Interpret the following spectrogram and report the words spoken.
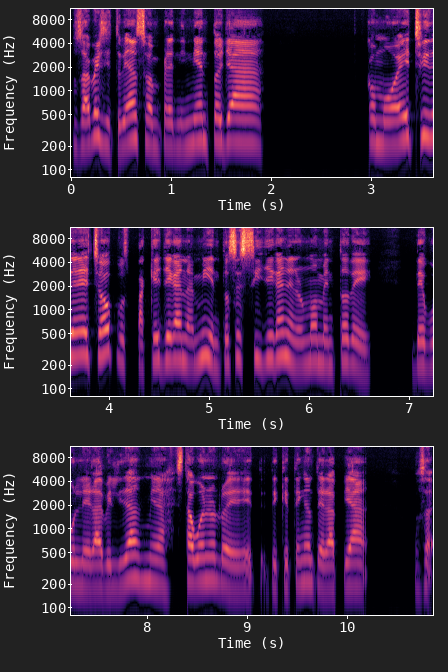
pues a ver, si tuvieran su emprendimiento ya como hecho y derecho, pues ¿para qué llegan a mí? Entonces sí llegan en un momento de de vulnerabilidad. Mira, está bueno lo de, que tengan terapia, o sea,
